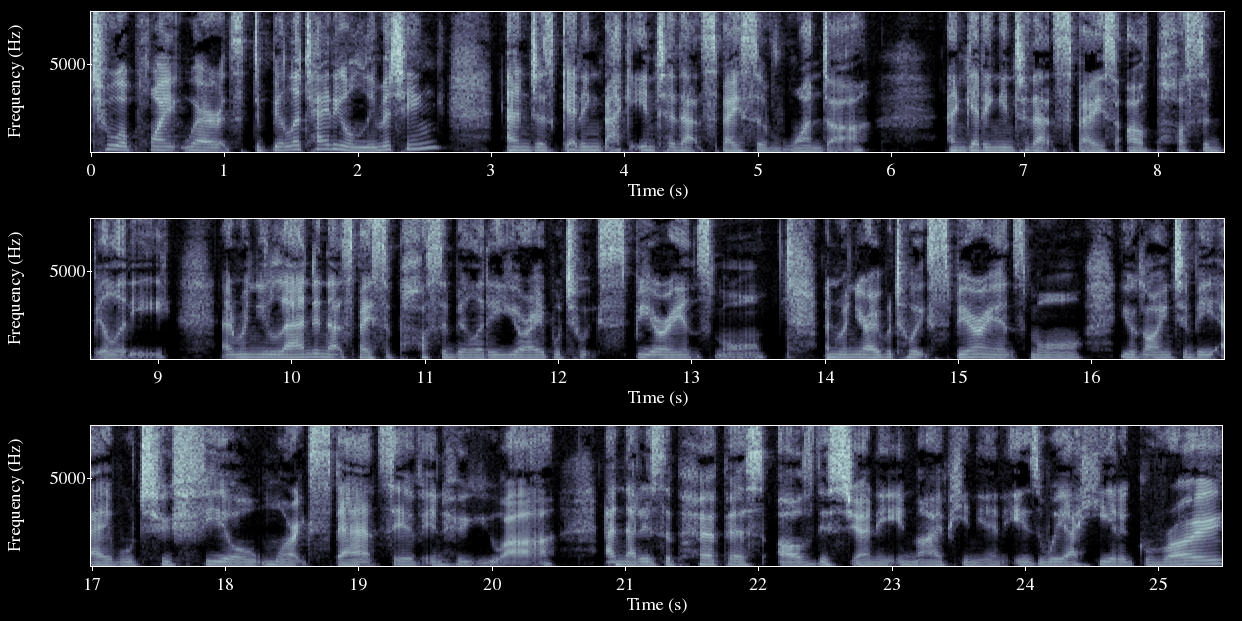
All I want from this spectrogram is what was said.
to a point where it's debilitating or limiting and just getting back into that space of wonder and getting into that space of possibility. And when you land in that space of possibility, you're able to experience more. And when you're able to experience more, you're going to be able to feel more expansive in who you are. And that is the purpose of this journey, in my opinion, is we are here to grow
